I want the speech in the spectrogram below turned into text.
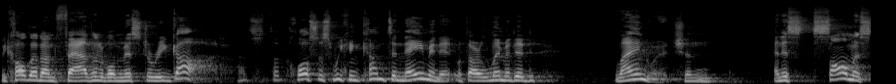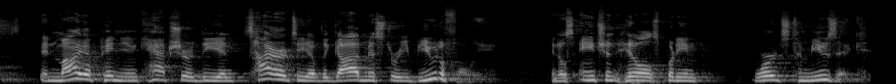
We call that unfathomable mystery God. That's the closest we can come to naming it with our limited language. And, and this psalmist in my opinion, captured the entirety of the God mystery beautifully in those ancient hills, putting words to music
